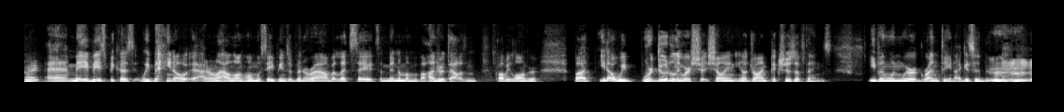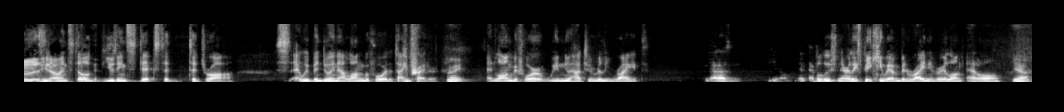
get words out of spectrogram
Right. And maybe it's because we, you know, I don't know how long Homo sapiens have been around, but let's say it's a minimum of hundred thousand. It's probably longer. But you know, we we're doodling, we're sh- showing, you know, drawing pictures of things. Even when we were grunting, I guess, it'd be, you know, and still using sticks to to draw. And we've been doing that long before the typewriter. Right. And long before we knew how to really write, that hasn't, you know, evolutionarily speaking, we haven't been writing very long at all. Yeah.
